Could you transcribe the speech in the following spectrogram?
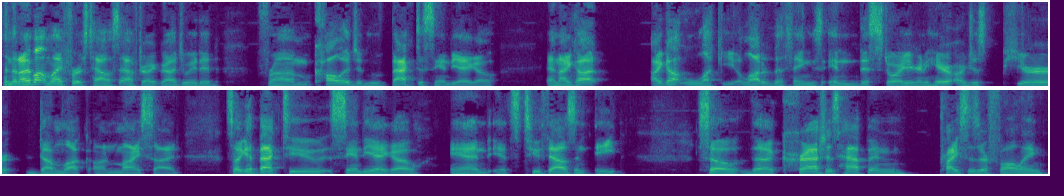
And then I bought my first house after I graduated from college and moved back to San Diego. And I got I got lucky. A lot of the things in this story you're going to hear are just pure dumb luck on my side. So I get back to San Diego and it's 2008. So the crashes happen, prices are falling,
